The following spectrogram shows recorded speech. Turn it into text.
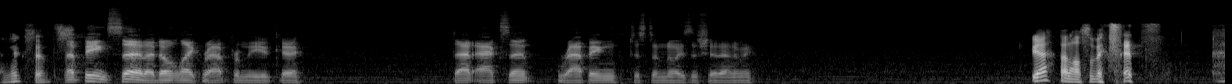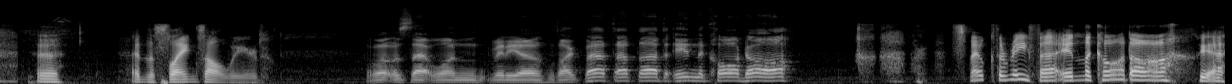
that makes sense. That being said, I don't like rap from the UK. That accent, rapping, just annoys the shit out of me. Yeah, that also makes sense. Uh, and the slang's all weird. What was that one video? It's like ba da da da, in the corridor. Smoke the reefer in the corridor. Yeah,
